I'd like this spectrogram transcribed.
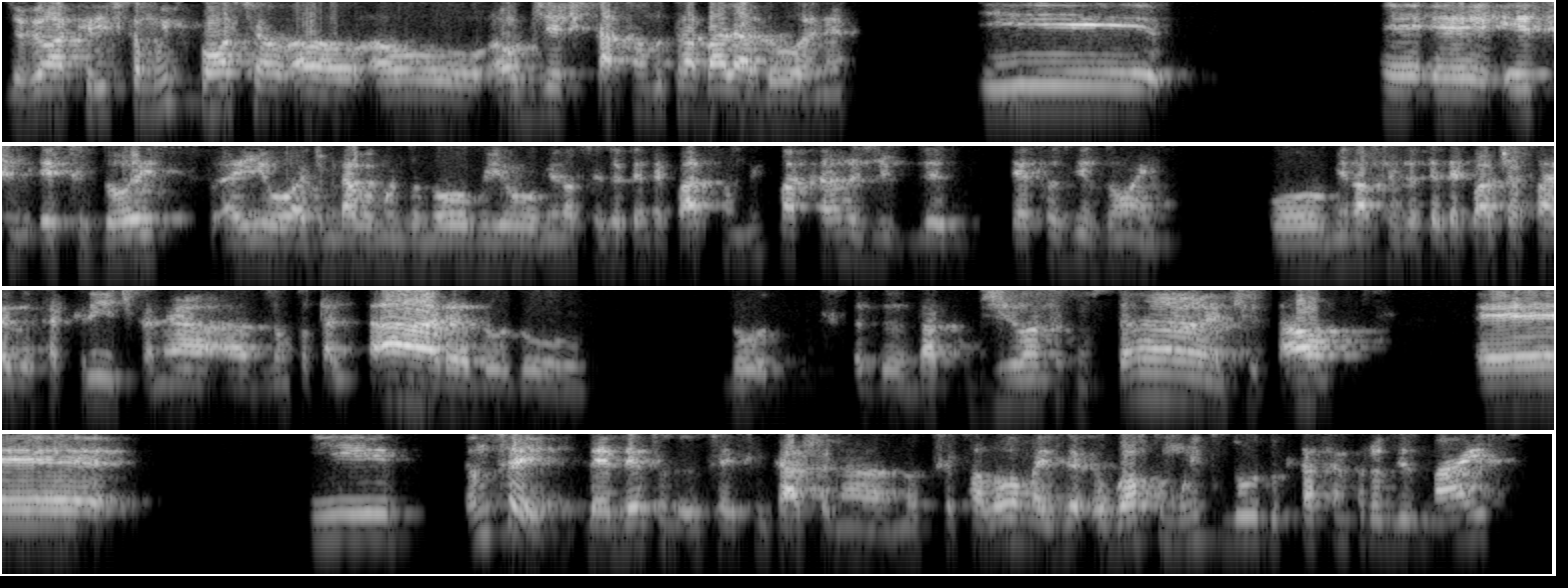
já vê uma crítica muito forte ao, à objetificação do trabalhador, né? E é, é, esses, esses dois, aí, o Admirável Mundo Novo e o 1984, são muito bacanas de, de ter essas visões. O 1984 já faz essa crítica, né? A, visão totalitária do, do, do, da vigilância constante e tal. É, e eu não sei, dentro, não sei se encaixa na, no que você falou, mas eu, eu gosto muito do, do que está sendo produzido mais,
